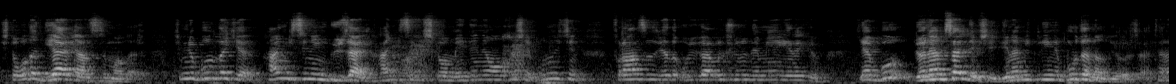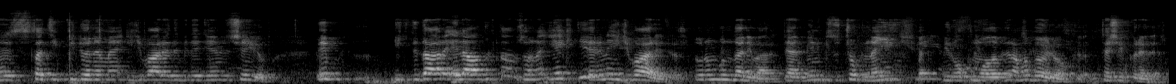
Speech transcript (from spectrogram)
İşte o da diğer yansımalar. Şimdi buradaki hangisinin güzel, hangisinin işte o medeni olduğu şey. Bunun için Fransız ya da uygarlık şunu demeye gerek yok. Yani bu dönemsel de bir şey. Dinamikliğini buradan alıyor zaten. Öyle statik bir döneme icbar edebileceğimiz şey yok. Ve iktidarı ele aldıktan sonra yek diğerine icbar ediyor. Durum bundan ibaret. Yani benimkisi çok naif bir okuma olabilir ama böyle okuyorum. Teşekkür ederim.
